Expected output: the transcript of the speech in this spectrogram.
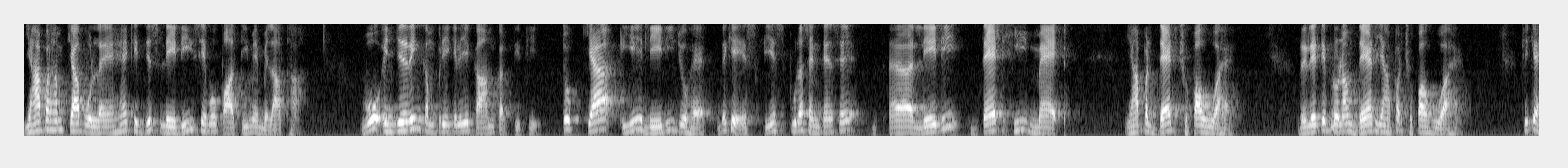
यहाँ पर हम क्या बोल रहे हैं कि जिस लेडी से वो पार्टी में मिला था, वो इंजीनियरिंग कंपनी के लिए काम करती थी। तो क्या ये लेडी जो है, देखिए, इस, ये पूरा सेंटेंस है लेडी दैट ही मैट। यहाँ पर दैट छुपा हुआ है। रिलेटिव प्रोनाउन दैट यहाँ पर छुपा हुआ है। ठीक है?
